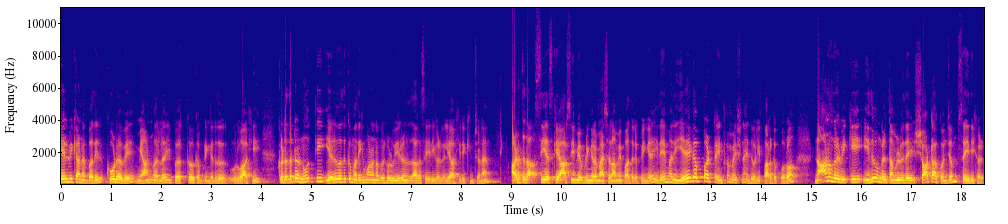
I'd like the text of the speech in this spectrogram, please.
கேள்விக்கான பதில் கூடவே மியான்மரில் இப்போ எர்த்கோக் அப்படிங்கிறது உருவாகி கிட்டத்தட்ட நூற்றி எழுபதுக்கும் அதிகமான நபர்கள் உயிரிழந்ததாக செய்திகள் வெளியாகி இருக்கின்றன அடுத்ததாக சிஎஸ்கே ஆர்சிபி அப்படிங்கிற மேட்ச் எல்லாமே பார்த்துருப்பீங்க. இதே மாதிரி ஏகப்பட்ட இன்ஃபர்மேஷனை இது வழி பார்க்க போகிறோம் நான் உங்கள் விக்கி இது உங்கள் தமிழ் விதை ஷார்ட்டாக கொஞ்சம் செய்திகள்.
